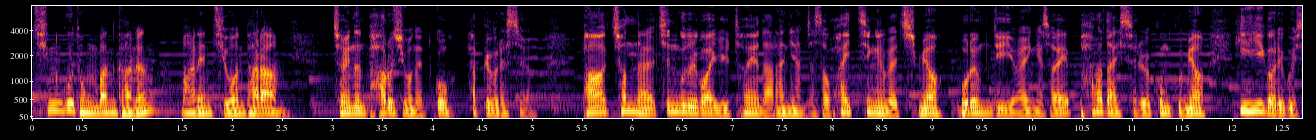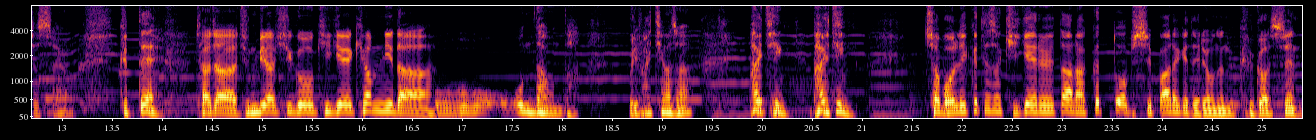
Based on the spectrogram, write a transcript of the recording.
친구 동반 가능. 많은 지원 바람. 저희는 바로 지원했고 합격을 했어요. 방학 첫날 친구들과 일터에 나란히 앉아서 화이팅을 외치며 보름 뒤 여행에서의 파라다이스를 꿈꾸며 히히거리고 있었어요. 그때 자자 준비하시고 기계 켭니다. 오, 온다 온다. 우리 화이팅하자. 파이팅, 파이팅. 저 멀리 끝에서 기계를 따라 끝도 없이 빠르게 내려오는 그것은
